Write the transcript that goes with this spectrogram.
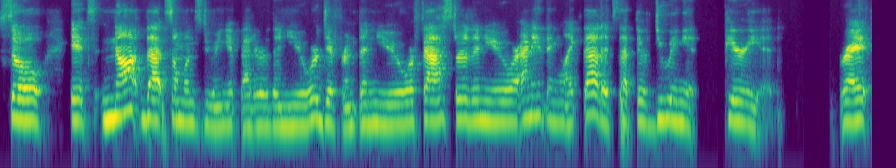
So it's not that someone's doing it better than you or different than you or faster than you or anything like that. It's that they're doing it period right?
